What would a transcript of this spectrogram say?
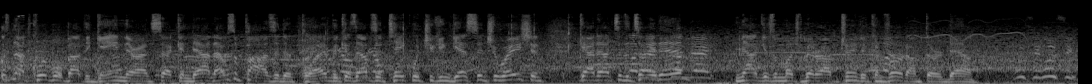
Let's not quibble about the game there on second down. That was a positive play because that was a take what you can get situation. Got out to the tight end. Now it gives them much better opportunity to convert on third down. Lucy, Lucy.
